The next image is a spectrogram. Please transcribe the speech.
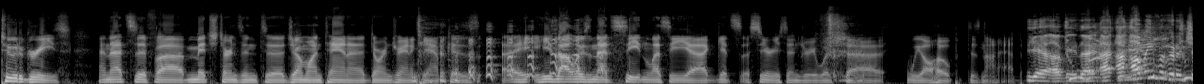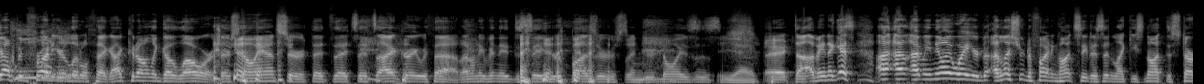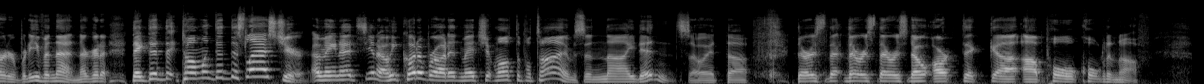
two degrees, and that's if uh, Mitch turns into Joe Montana during training camp because uh, he's not losing that seat unless he uh, gets a serious injury, which uh, we all hope does not happen. Yeah, I mean, I, I, I'm even going to jump in front of your little thing. I could only go lower. There's no answer. That, that's, that's. I agree with that. I don't even need to see your buzzers and your noises. Yeah. It, uh, I mean, I guess. I, I, I mean, the only way you're, unless you're defining hot seat as in like he's not the starter, but even then, they're gonna. They did. Tomlin did this last year. I mean, it's you know he could have brought in Mitch at multiple times, and uh, he didn't. So it uh, there is there is there is no Arctic uh, uh, pole cold enough.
